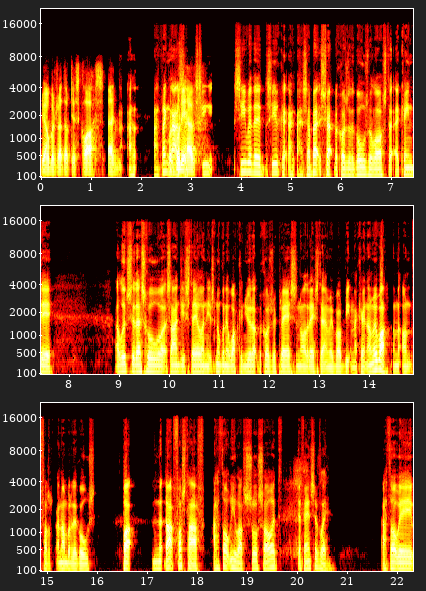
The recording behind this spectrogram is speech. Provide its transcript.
Real Madrid are just class, and I, I think we're going to have. See, see with the see, it's a bit shit because of the goals we lost. It, it kind of alludes to this whole it's Ange's style, and it's not going to work in Europe because we press and all the rest of it, and we were beating the count, and we were on, on, for a number of the goals. But that first half, I thought we were so solid defensively. I thought we,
